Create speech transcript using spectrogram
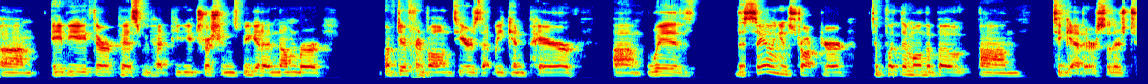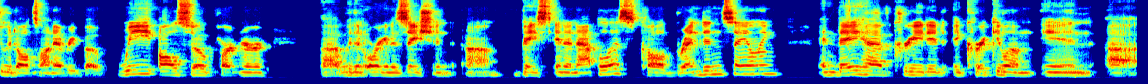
um, ABA therapists, we've had pediatricians. We get a number of different volunteers that we can pair um, with the sailing instructor to put them on the boat um, together. So there's two adults on every boat. We also partner uh, with an organization um, based in Annapolis called Brendan Sailing, and they have created a curriculum in uh,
